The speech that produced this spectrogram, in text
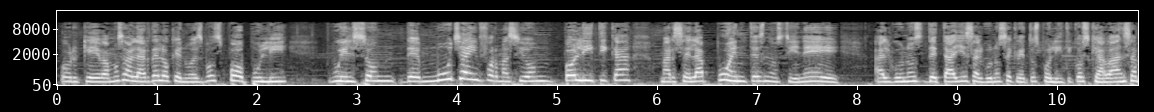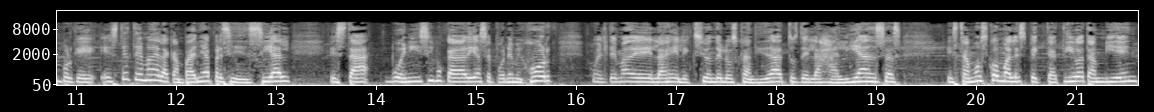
porque vamos a hablar de lo que no es Voz Populi, Wilson, de mucha información política. Marcela Puentes nos tiene algunos detalles, algunos secretos políticos que avanzan, porque este tema de la campaña presidencial está buenísimo, cada día se pone mejor con el tema de la elección de los candidatos, de las alianzas. Estamos como a la expectativa también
